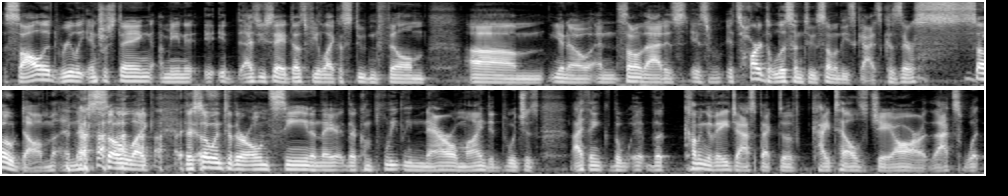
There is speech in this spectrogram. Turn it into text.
solid, really interesting. I mean, it, it, as you say, it does feel like a student film, um, you know, and some of that is is it's hard to listen to some of these guys because they're so dumb and they're so like they're yes. so into their own scene and they they're completely narrow minded, which is I think the the coming of age aspect of Keitel's Jr. That's what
